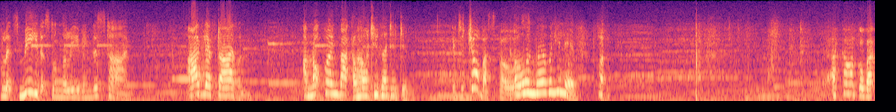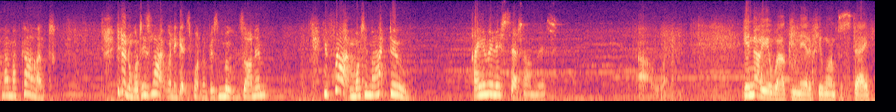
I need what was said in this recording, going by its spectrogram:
Well, it's me that's done the leaving this time. I've left Ivan. I'm not going back And now. what are you going to do? Get a job, I suppose. Oh, and where will you live? I can't go back, Mum, I can't. You don't know what he's like when he gets one of his moods on him. You're frightened what he might do. Are you really set on this? Oh, well. You know you're welcome here if you want to stay.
